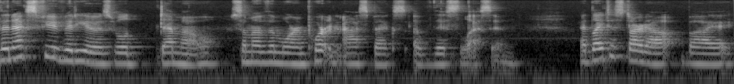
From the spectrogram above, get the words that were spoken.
The next few videos will demo some of the more important aspects of this lesson. I'd like to start out by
